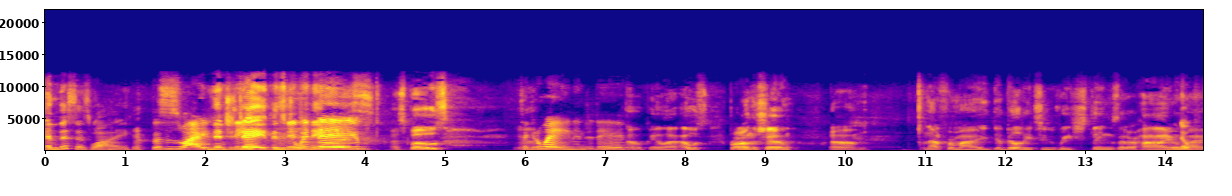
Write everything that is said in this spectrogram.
And this is why this is why Ninja D- Dave is Ninja joining Dave. us. I suppose. Take it away, Ninja Dave. Okay, well, I, I was brought on the show, um, not for my ability to reach things that are high or Nope. my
